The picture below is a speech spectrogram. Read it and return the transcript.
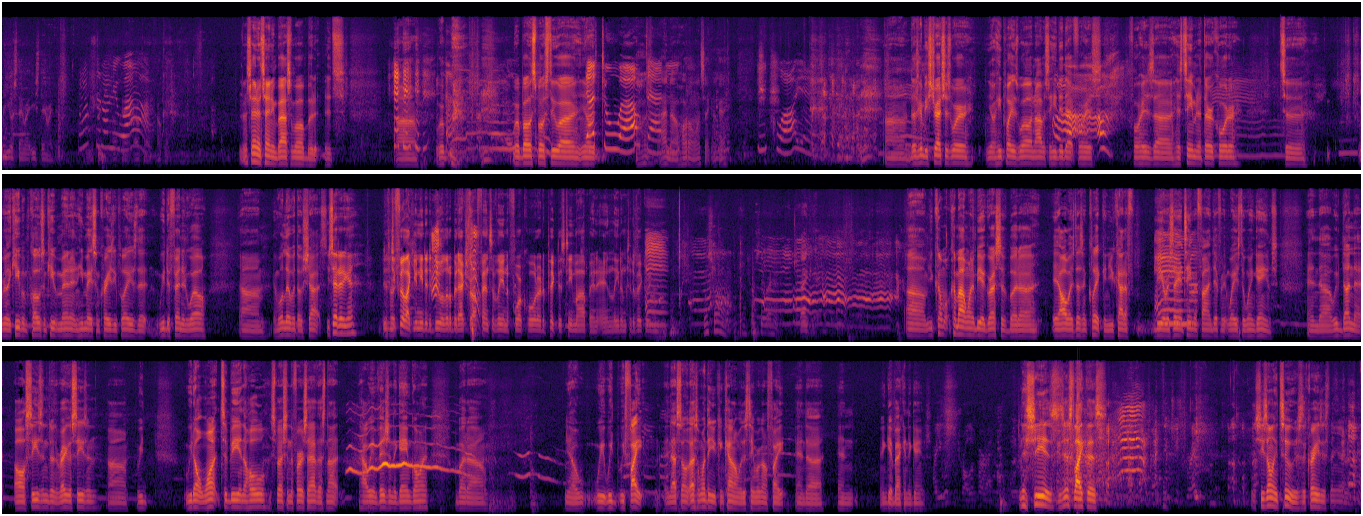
You go stand right. You stand right there. I want to sit on your lap. Okay. Okay. It's entertaining basketball, but it- it's uh, we're we're both supposed to uh, you know. That's too loud, I know. Hold on one second, okay. Be quiet. Um, there's gonna be stretches where you know he plays well, and obviously he did that for his for his uh, his team in the third quarter to really keep him close and keep him in it. And he made some crazy plays that we defended well, um, and we'll live with those shots. You said it again. Did you feel like you needed to do a little bit extra offensively in the fourth quarter to pick this team up and, and lead them to the victory? What's wrong? Come sit right here. Thank you. Um, you come come out and want to be aggressive, but uh, it always doesn't click, and you kind of be a resilient team and find different ways to win games. And uh, we've done that all season during the regular season. Um, we we don't want to be in the hole, especially in the first half. That's not how we envision the game going. But uh, you know, we, we, we fight, and that's the- that's the one thing you can count on with this team. We're gonna fight and uh, and and get back into games. Are you in control of her at home? She is just like this. She's. She's only two. It's the craziest thing ever.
